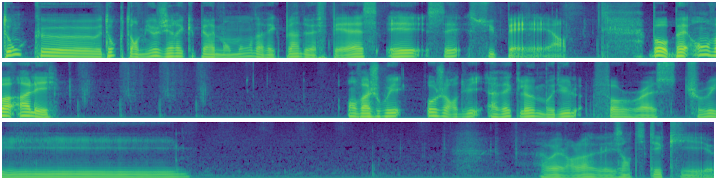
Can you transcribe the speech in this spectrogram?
Donc, euh, donc, tant mieux, j'ai récupéré mon monde avec plein de FPS et c'est super. Bon, ben, on va aller. On va jouer aujourd'hui avec le module Forestry. Ah ouais, alors là, les entités qui... Euh,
